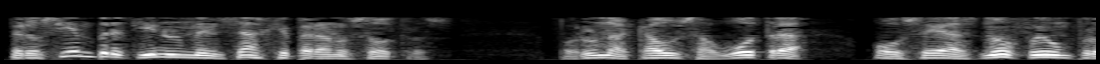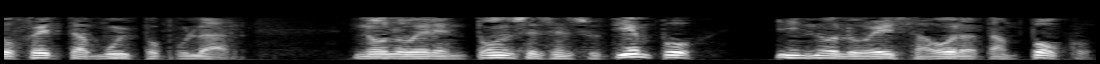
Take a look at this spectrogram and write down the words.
pero siempre tiene un mensaje para nosotros. Por una causa u otra, Oseas no fue un profeta muy popular. No lo era entonces en su tiempo y no lo es ahora tampoco.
